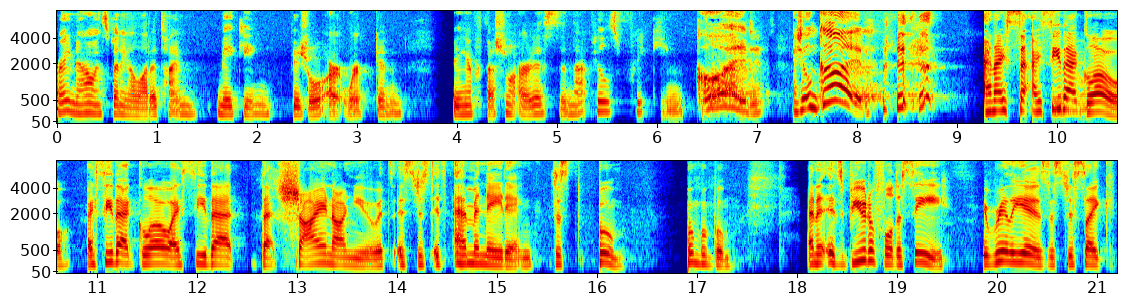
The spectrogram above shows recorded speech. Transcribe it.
right now, I'm spending a lot of time making visual artwork and being a professional artist, and that feels freaking good. I feel good. and I, I see you that know? glow. I see that glow. I see that that shine on you. It's it's just it's emanating. Just boom, boom, boom, boom, and it, it's beautiful to see. It really is. It's just like,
